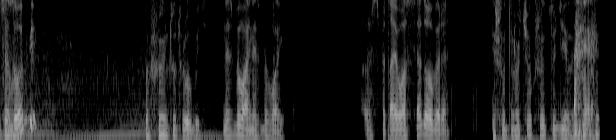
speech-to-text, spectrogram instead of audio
Це зом- зомбі? А що він тут робить? Не збивай, не збивай. Е, Спитаю, у вас все добре? Ты что, дурачок, что ты тут делаешь?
